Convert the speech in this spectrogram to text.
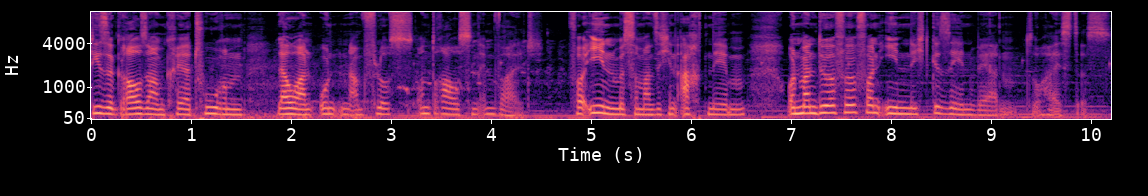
Diese grausamen Kreaturen lauern unten am Fluss und draußen im Wald. Vor ihnen müsse man sich in Acht nehmen und man dürfe von ihnen nicht gesehen werden, so heißt es.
